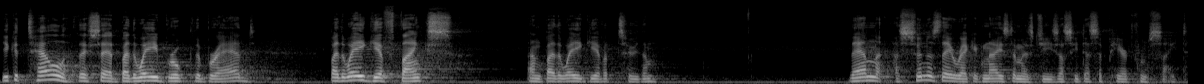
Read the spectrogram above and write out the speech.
You could tell, they said, by the way he broke the bread, by the way he gave thanks and by the way, he gave it to them. Then, as soon as they recognized him as Jesus, he disappeared from sight.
